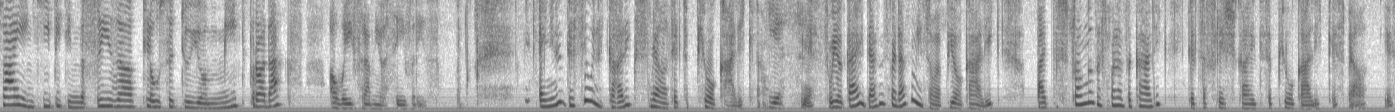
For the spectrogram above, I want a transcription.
try and keep it in the freezer closer to your meat products, away from your savories. And you know, they say when garlic smells, it's a pure garlic now. Yes. Yes. So your garlic doesn't smell, doesn't mean it's a pure garlic. But the stronger the smell of the garlic, that's a fresh garlic. It's a pure garlic as well. Yes.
